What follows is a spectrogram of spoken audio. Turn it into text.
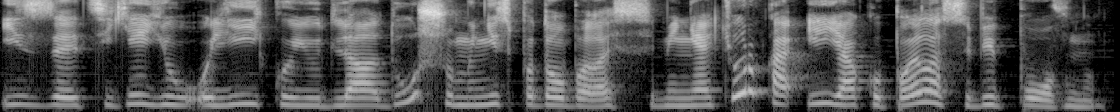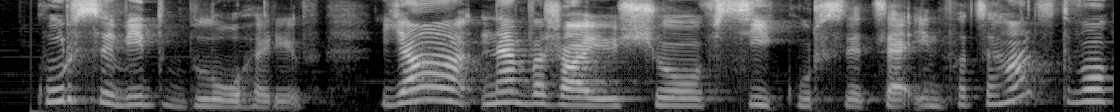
із цією олійкою для душу. Мені сподобалась мініатюрка, і я купила собі повну. Курси від блогерів. Я не вважаю, що всі курси це інфоциганство.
